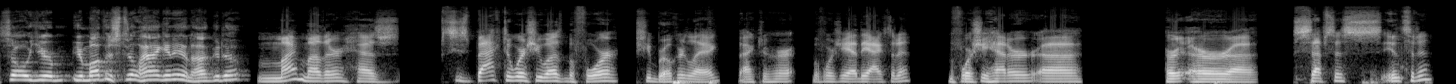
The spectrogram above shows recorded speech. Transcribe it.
So your your mother's still hanging in, huh, Goudeau? My mother has she's back to where she was before she broke her leg, back to her before she had the accident, before she had her uh her her uh sepsis incident.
